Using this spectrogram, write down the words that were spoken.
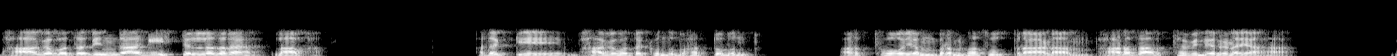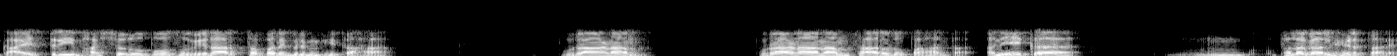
ಭಾಗವತದಿಂದಾಗಿ ಇಷ್ಟೆಲ್ಲದರ ಲಾಭ. ಅದಕ್ಕೆ ಭಾಗವತಕ್ಕೊಂದು ಮಹತ್ವ ಬಂತು. ಅರ್ಥೋಯಂ ಬ್ರಹ್ಮಸೂತ್ರಾಣಾಂ ಭಾರತಾರ್ಥ ವಿನಿರ್ಣಯ ಗಾಯತ್ರಿ ಭಾಷ್ಯರೂಪೋಸು ವೇದಾರ್ಥ ಪರಿಬೃಂಹಿತ ಪುರಾಣಂ, ಪುರಾಣಾನಾಂ ಸಾರರೂಪ ಅಂತ ಅನೇಕ ಫಲಗಳನ್ನು ಹೇಳ್ತಾರೆ.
